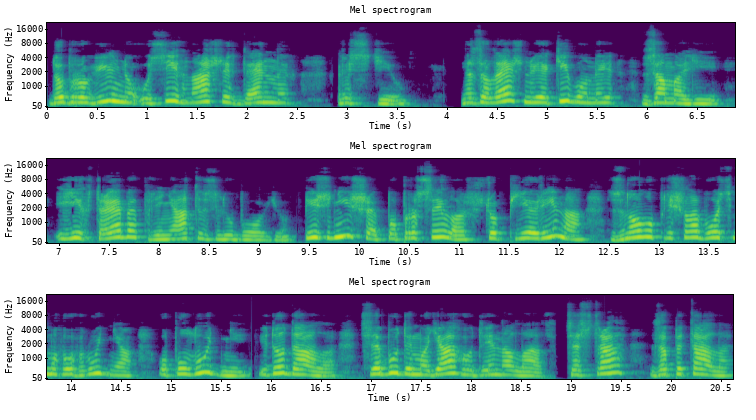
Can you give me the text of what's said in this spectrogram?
добровільно усіх наших денних хрестів, незалежно які вони замалі, і їх треба прийняти з любов'ю. Пізніше попросила, щоб П'єріна знову прийшла 8 грудня о полудні і додала це буде моя година лас. Сестра запитала,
